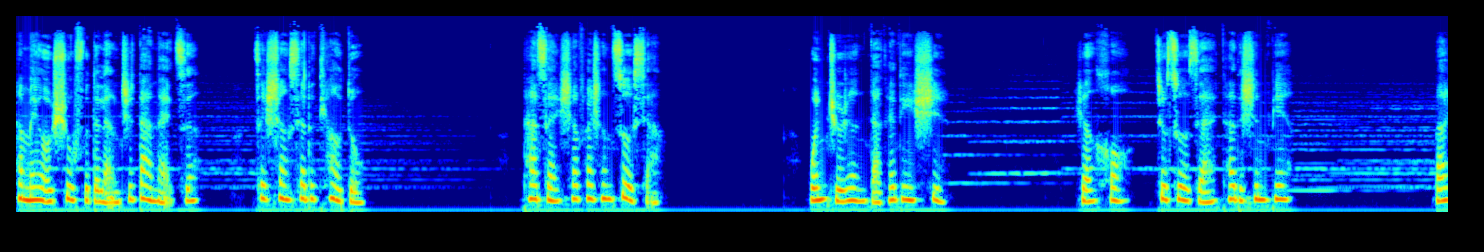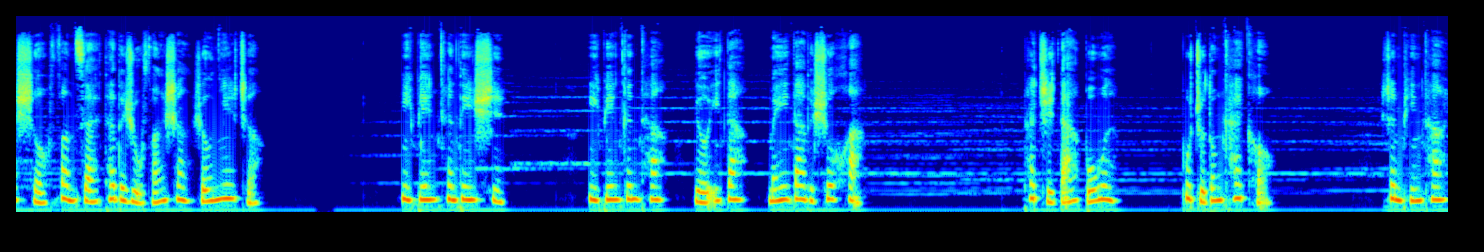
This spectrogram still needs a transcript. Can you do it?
他没有束缚的两只大奶子在上下的跳动。他在沙发上坐下，文主任打开电视，然后就坐在他的身边。把手放在他的乳房上揉捏着，一边看电视，一边跟他有一搭没一搭的说话。他只答不问，不主动开口，任凭他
